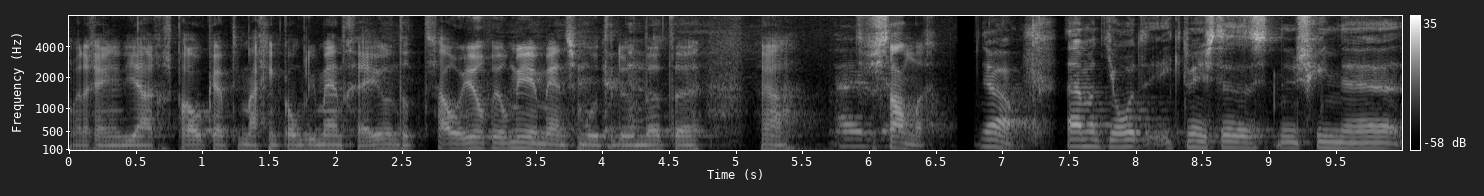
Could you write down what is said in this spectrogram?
Maar degene die jou gesproken hebt, die mag geen compliment geven. Want dat zouden heel veel meer mensen moeten doen. Dat, eh, ja, het is verstandig. Ja, nou, want je hoort, ik tenminste, dat is misschien eh,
